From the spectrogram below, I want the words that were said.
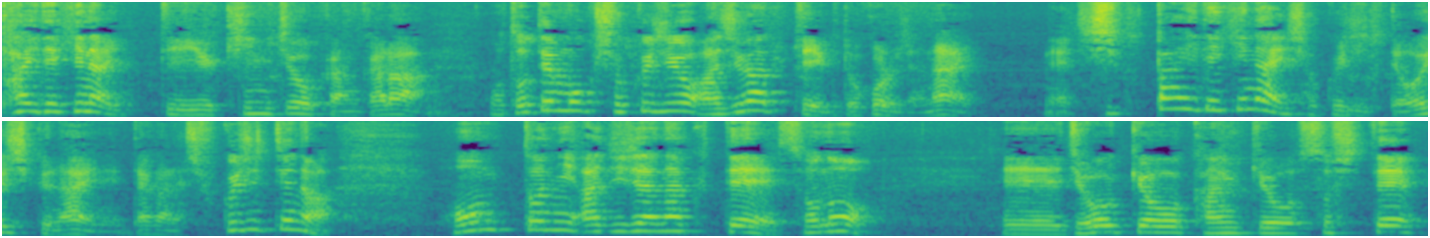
敗できないっていう緊張感からもうとても食事を味わっているところじゃない、ね、失敗できない食事って美味しくないね。だから食事っていうのは本当に味じゃなくてその、えー状況環境そして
